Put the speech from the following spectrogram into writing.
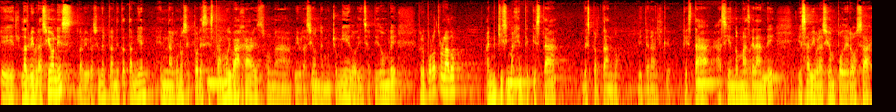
eh, las vibraciones, la vibración del planeta también en algunos sectores está muy baja, es una vibración de mucho miedo, de incertidumbre, pero por otro lado hay muchísima gente que está despertando, literal, que, que está haciendo más grande esa vibración poderosa,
